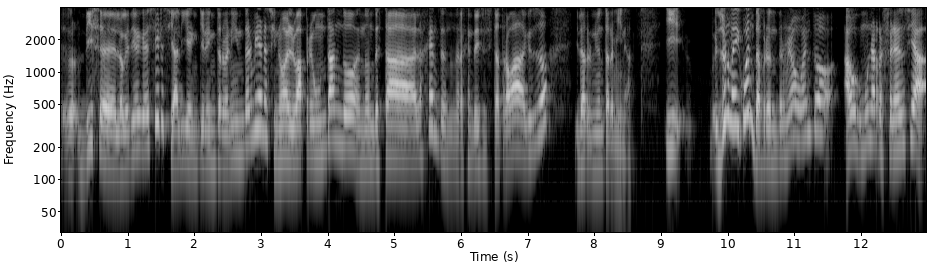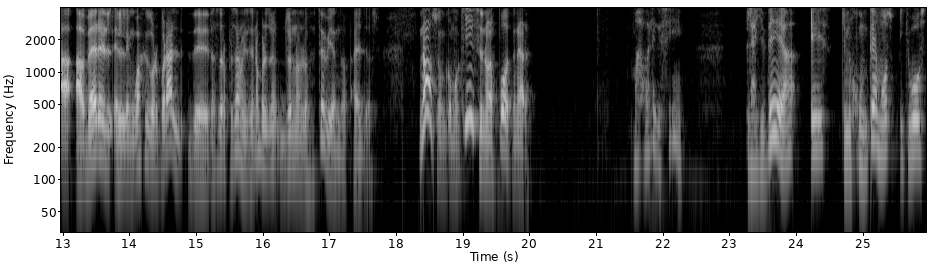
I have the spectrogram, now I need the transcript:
eh, dice lo que tiene que decir, si alguien quiere intervenir, interviene, si no, él va preguntando en dónde está la gente, en donde la gente dice si está trabada, qué sé yo, y la reunión termina. Y yo no me di cuenta, pero en determinado momento hago como una referencia a, ver el, lenguaje corporal de las otras personas. Me dicen, no, pero yo, no los estoy viendo a ellos. No, son como 15, no los puedo tener. Más vale que sí. La idea es que nos juntemos y que vos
